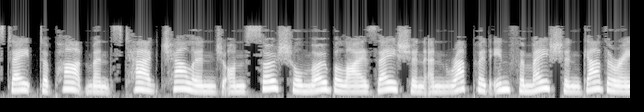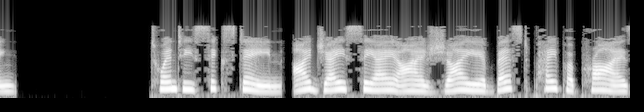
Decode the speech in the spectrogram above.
State Department's Tag Challenge on social mobilization and rapid information gathering 2016, IJCAI Jair Best Paper Prize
